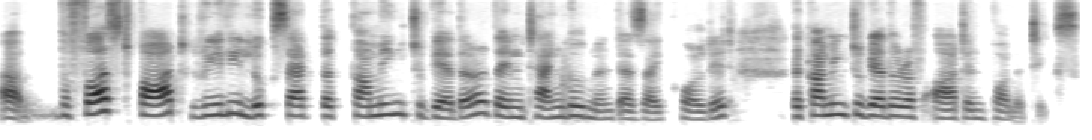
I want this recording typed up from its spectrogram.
Um, the first part really looks at the coming together, the entanglement, as I called it, the coming together of art and politics.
